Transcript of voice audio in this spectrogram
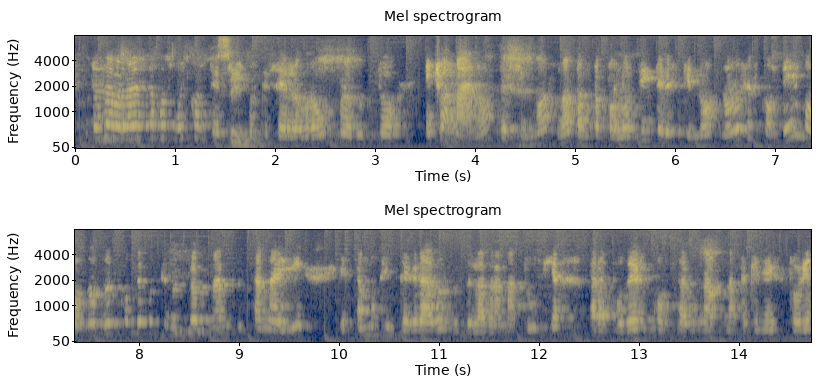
Entonces, la verdad, estamos muy contentos porque se logró un producto hecho a mano, decimos, ¿no? Tanto por los títeres que no, no los escondemos, ¿no? No escondemos que nuestras manos están ahí, estamos integrados desde la dramaturgia para poder contar una, una pequeña historia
